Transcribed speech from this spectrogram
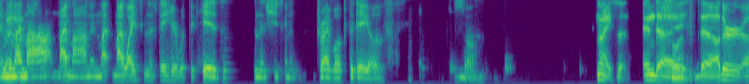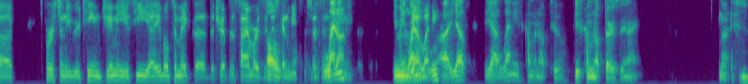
and right my mom, my mom, and my, my wife's gonna stay here with the kids, and then she's gonna drive up the day of. So nice. And uh, the other uh, person of your team, Jimmy, is he able to make the the trip this time, or is it oh, just gonna be just Lenny? Johnny? You mean Lenny? Yeah, Lenny. Uh, yeah, yeah. Lenny's coming up too. He's coming up Thursday night. Nice.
